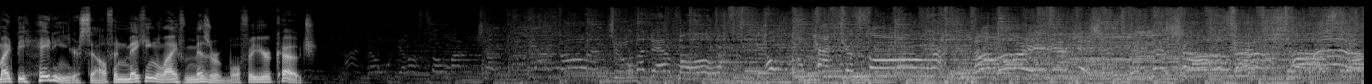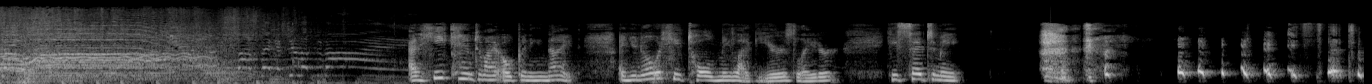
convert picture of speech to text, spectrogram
might be hating yourself and making life miserable for your coach. And he came to my opening night. And you know what he told me like years later? He said to me, he said to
